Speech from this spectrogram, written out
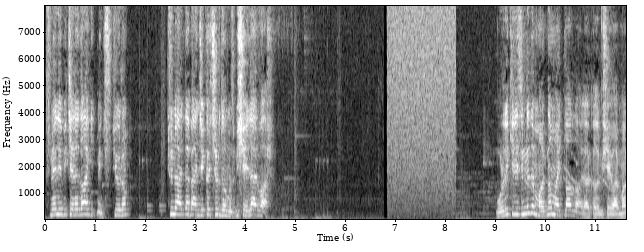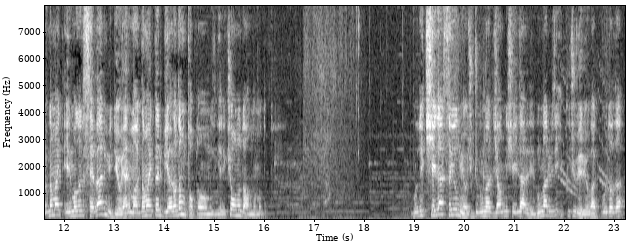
Tünele bir kere daha gitmek istiyorum. Tünelde bence kaçırdığımız bir şeyler var. Buradaki resimde de Magnemite'larla alakalı bir şey var. Magnemite elmaları sever mi diyor. Yani Magnemite'ları bir arada mı toplamamız gerekiyor onu da anlamadım. Buradaki şeyler sayılmıyor çünkü bunlar canlı şeyler değil. Bunlar bize ipucu veriyor. Bak burada da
